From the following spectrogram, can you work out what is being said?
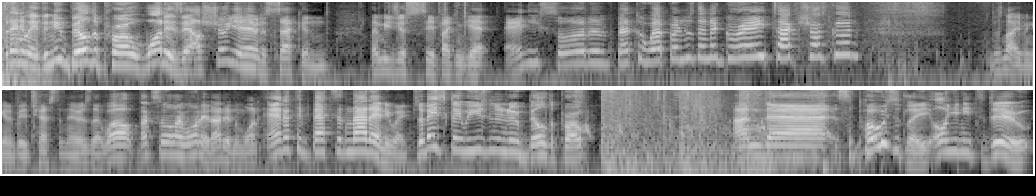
But anyway, the new Builder Pro, what is it? I'll show you here in a second. Let me just see if I can get any sort of better weapons than a grey tac shotgun. There's not even going to be a chest in here, is there? Well, that's all I wanted. I didn't want anything better than that anyway. So basically, we're using the new Builder Pro. And uh, supposedly, all you need to do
